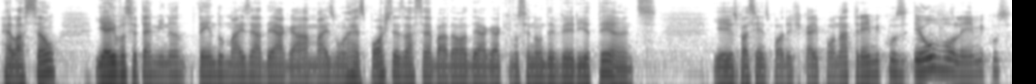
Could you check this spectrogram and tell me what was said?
relação. E aí você termina tendo mais ADH, mais uma resposta exacerbada ao ADH que você não deveria ter antes. E aí os pacientes podem ficar hiponatrêmicos euvolêmicos,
